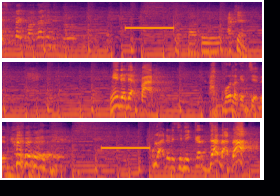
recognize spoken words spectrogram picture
expect, makanya itu. Satu, action. Ini dia Pak. Apa lah kecil dan. Pula ada di sini kerja ada.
